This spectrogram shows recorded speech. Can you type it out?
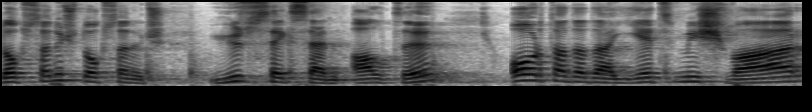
93, 93, 186. Ortada da 70 var.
